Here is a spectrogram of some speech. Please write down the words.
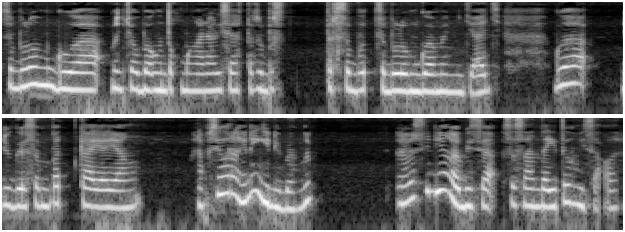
Sebelum gue mencoba untuk menganalisa tersebut, tersebut sebelum gue menjudge gue juga sempet kayak yang kenapa sih orang ini gini banget kenapa sih dia nggak bisa sesantai itu misalnya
